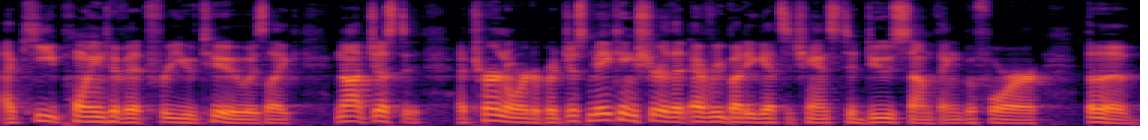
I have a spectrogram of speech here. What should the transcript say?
a key point of it for you too is like not just a, turn order but just making sure that everybody gets a chance to do something before the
